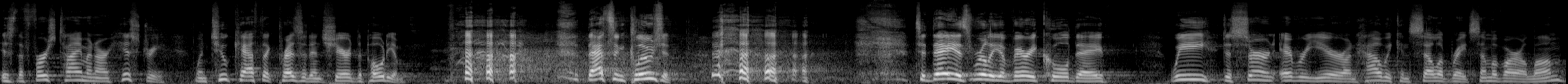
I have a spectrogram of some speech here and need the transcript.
is the first time in our history when two Catholic presidents shared the podium. That's inclusion. Today is really a very cool day. We discern every year on how we can celebrate some of our alum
